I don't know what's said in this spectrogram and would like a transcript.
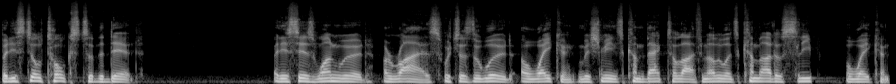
But he still talks to the dead. And he says one word, arise, which is the word awaken, which means come back to life. In other words, come out of sleep, awaken.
